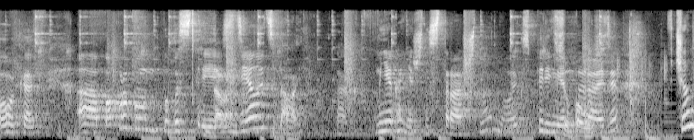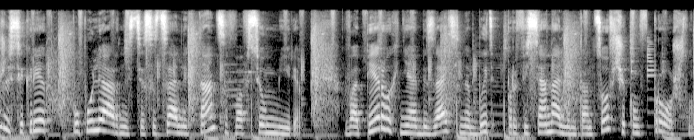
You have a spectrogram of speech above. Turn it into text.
О, как. А, попробуем побыстрее Давай. сделать. Давай. Так, мне, конечно, страшно, но эксперимент ради. Чем же секрет популярности социальных танцев во всем мире? Во-первых, не обязательно быть профессиональным танцовщиком в прошлом.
